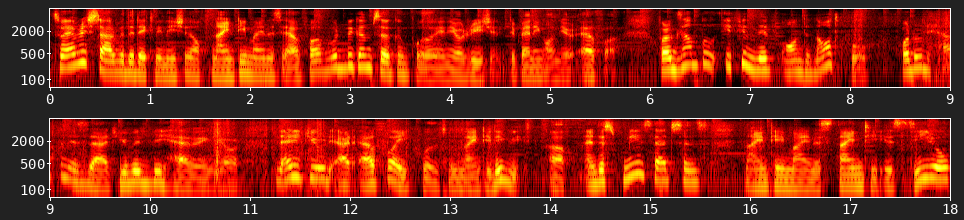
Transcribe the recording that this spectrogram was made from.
So every star with a declination of 90 minus alpha would become circumpolar in your region, depending on your alpha. For example, if you live on the North Pole, what would happen is that you will be having your latitude at alpha equal to 90 degrees and this means that since 90 minus 90 is 0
